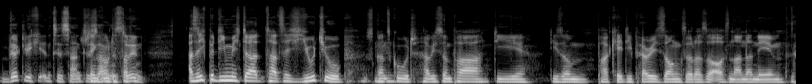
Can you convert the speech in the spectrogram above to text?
wirklich interessante Stehen Sachen drin. Also ich bediene mich da tatsächlich YouTube, ist ganz gut. Habe ich so ein paar, die, die so ein paar Katy Perry Songs oder so auseinandernehmen.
